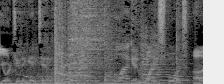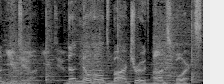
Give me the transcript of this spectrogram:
You're tuning into Black and White Sports on YouTube. The no holds barred truth on sports.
